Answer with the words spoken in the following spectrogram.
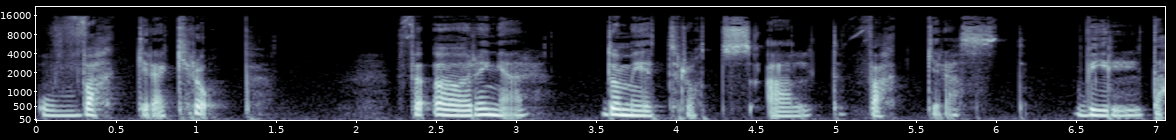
och vackra kropp. För öringar, de är trots allt vackrast vilda.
